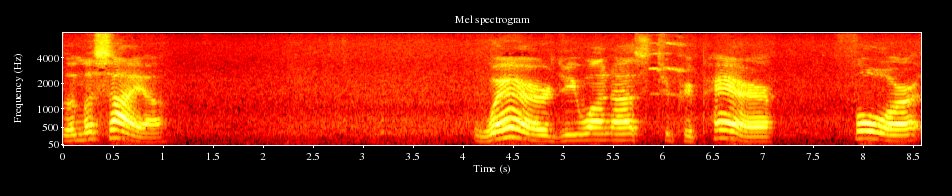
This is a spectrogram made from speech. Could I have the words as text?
the Messiah, where do you want us to prepare for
